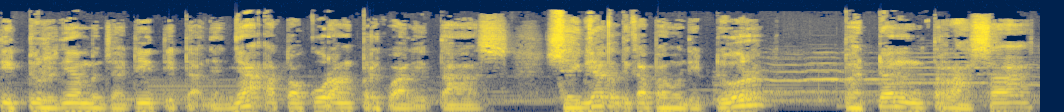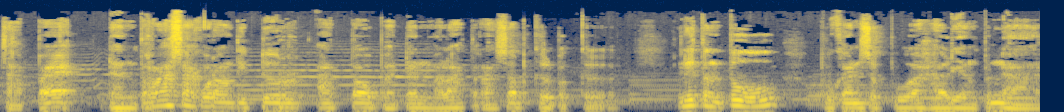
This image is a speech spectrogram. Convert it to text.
Tidurnya menjadi tidak nyenyak atau kurang berkualitas. Sehingga ketika bangun tidur badan terasa capek dan terasa kurang tidur atau badan malah terasa pegel-pegel. Ini tentu bukan sebuah hal yang benar.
